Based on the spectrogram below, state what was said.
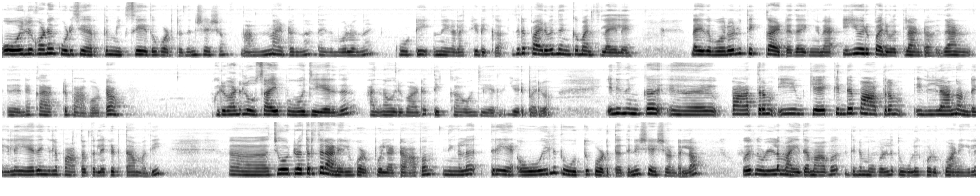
ഓയിൽ കൂടെ കൂടി ചേർത്ത് മിക്സ് ചെയ്ത് കൊടുത്തതിന് ശേഷം നന്നായിട്ടൊന്ന് ഇതുപോലെ ഒന്ന് കൂട്ടി ഒന്ന് ഇളക്കി എടുക്കുക. ഇതിന്റെ പരുവ് നിങ്ങൾക്ക് മനസ്സിലായില്ലേ? ദാ ഇതുപോലെ ഒരു തിക്കായിട്ട് ഇതാ ഇങ്ങനെ ഈ ഒരു പരുവത്തിലാണ് കേട്ടോ ഇതാണ് ഇതിന്റെ കറക്റ്റ് പാകം കേട്ടോ ഒരുപാട് ലൂസായി പോവുകയും ചെയ്യരുത്. എന്നാൽ ഒരുപാട് തിക്കാവുകയും ചെയ്യരുത് ഈ ഒരു പരുവം. ഇനി നിങ്ങൾക്ക് പാത്രം ഈ കേക്കിന്റെ പാത്രം ഇല്ലയെന്നുണ്ടെങ്കിൽ ഏതെങ്കിലും പാത്രത്തിലേക്ക് എടുത്താൽ മതി. ചോറ്റുപത്രത്തിലാണെങ്കിലും കുഴപ്പമില്ല കേട്ടോ അപ്പം നിങ്ങൾ ഇത്തിരി ഓയിൽ തൂത്ത് കൊടുത്തതിന് ശേഷം ഉണ്ടല്ലോ ഒരു നുള്ള മൈദമാവ് ഇതിന്റെ മുകളിൽ തൂളി കൊടുക്കുവാണെങ്കിൽ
